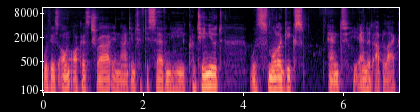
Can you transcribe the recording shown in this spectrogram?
with his own orchestra in 1957, he continued with smaller gigs and he ended up like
